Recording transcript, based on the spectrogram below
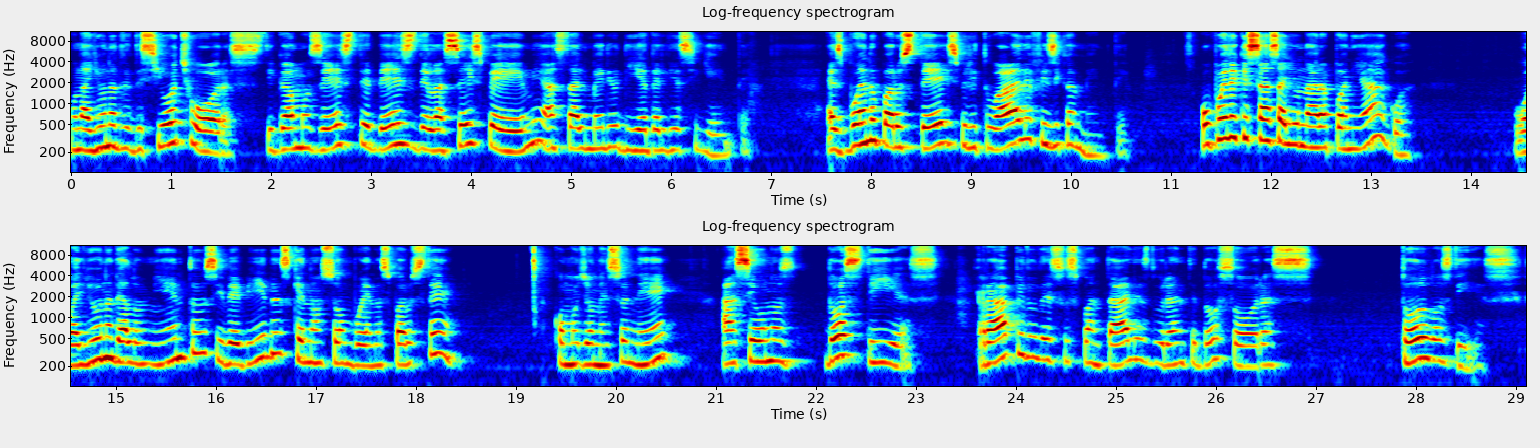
un ayuno de 18 horas, digamos este desde las 6 pm hasta el mediodía del día siguiente. Es bueno para usted espiritual y físicamente. O puede quizás ayunar a pan y agua, o ayuno de alimentos y bebidas que no son buenos para usted. Como yo mencioné hace unos dos días, rápido de sus pantallas durante dos horas, todos los días.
